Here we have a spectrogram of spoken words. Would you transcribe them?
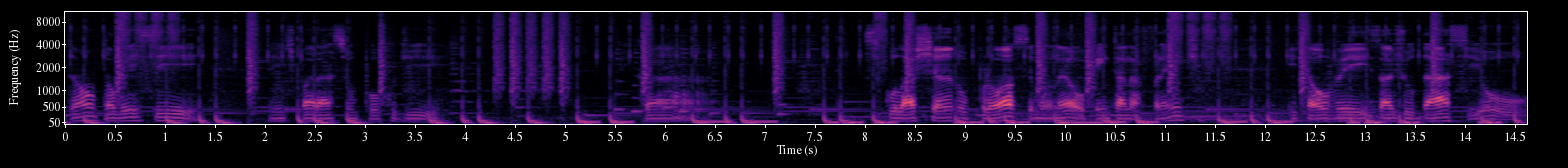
Então talvez se a gente parasse um pouco de ficar esculachando o próximo, né? Ou quem tá na frente talvez ajudasse ou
